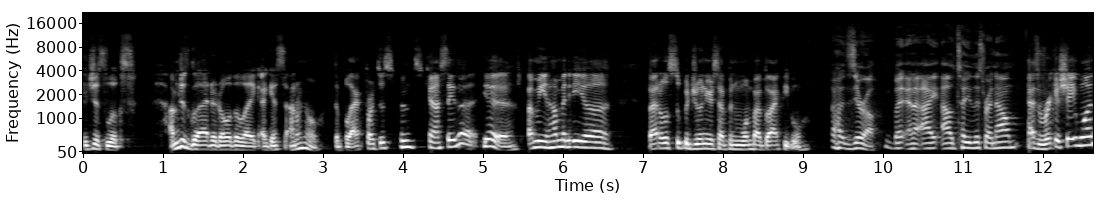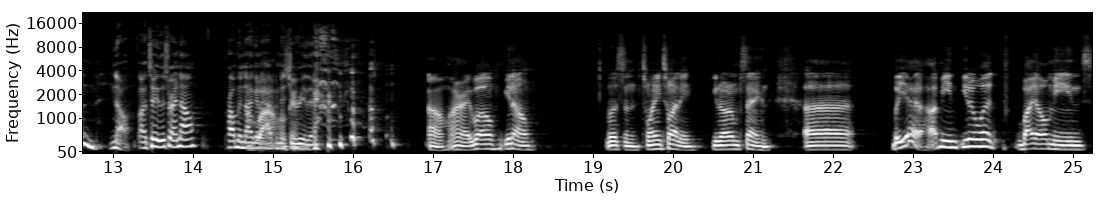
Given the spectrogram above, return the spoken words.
it just looks I'm just glad that all the like I guess I don't know, the black participants, can I say that? Yeah. I mean, how many uh Battle of Super Juniors have been won by black people? Uh, zero. But and I I'll tell you this right now. Has Ricochet won? No, I'll tell you this right now. Probably not going to wow, happen this okay. year either. Oh, all right. Well, you know, listen, 2020, you know what I'm saying? Uh, but yeah, I mean, you know what? By all means,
